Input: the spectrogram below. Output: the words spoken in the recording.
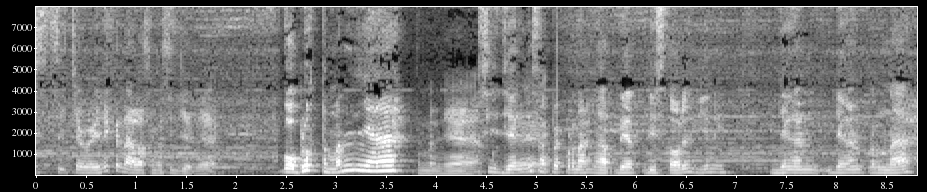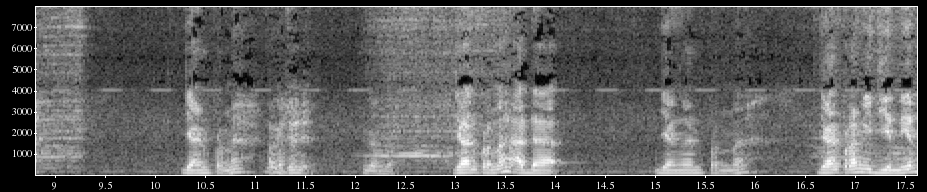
si cewek ini kenal sama si Jennya goblok temennya. Temennya si Jennya Oke. sampai pernah ngupdate di story gini. Jangan jangan pernah jangan pernah Oh, apa? Jen ya? enggak enggak jangan pernah ada jangan pernah jangan pernah ngizinin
